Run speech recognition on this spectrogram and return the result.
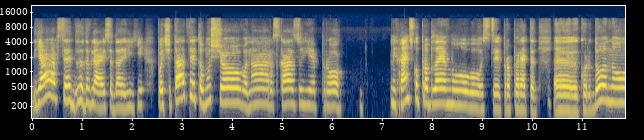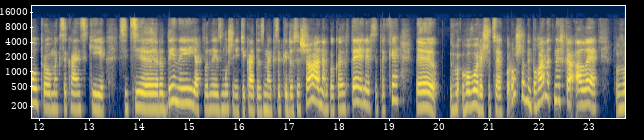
я все задивляюся да, її почитати, тому що вона розказує про мігрантську проблему, ось про перетин е, кордону, про мексиканські всі ці родини, як вони змушені тікати з Мексики до США, наркокартелі, все таке. Е, говорю, що це хороша, непогана книжка, але в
